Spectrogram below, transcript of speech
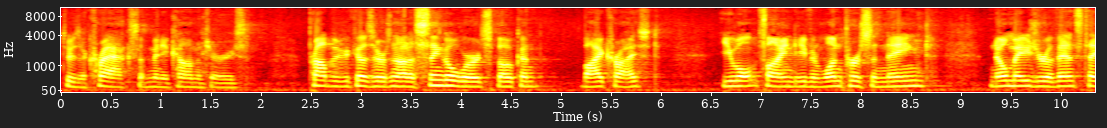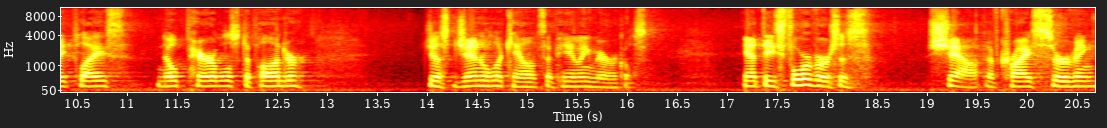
through the cracks of many commentaries, probably because there's not a single word spoken by Christ. You won't find even one person named. No major events take place. No parables to ponder. Just general accounts of healing miracles. Yet these four verses shout of Christ serving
